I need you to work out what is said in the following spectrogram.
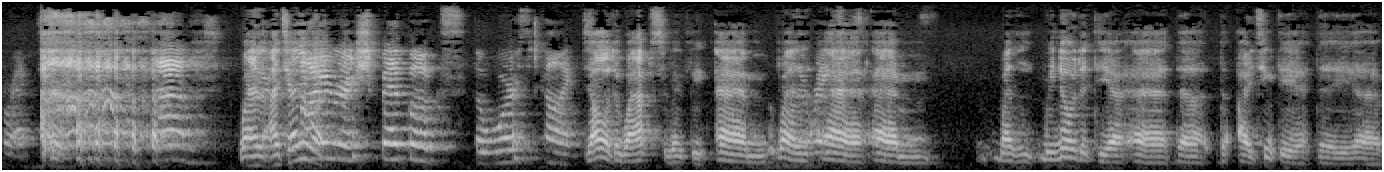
Correct. and well, I tell you Irish what, bed bugs, the worst kind. No, they were absolutely. Um, well, uh, um, well, we know that the, uh, the, the I think the the um,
